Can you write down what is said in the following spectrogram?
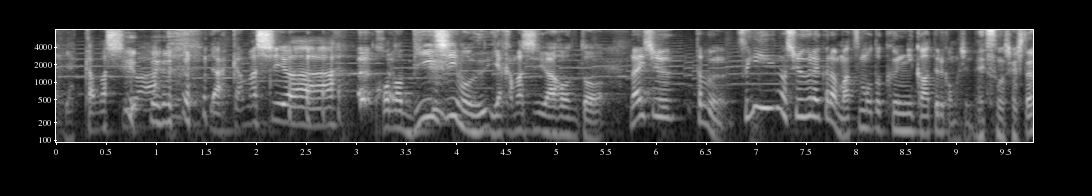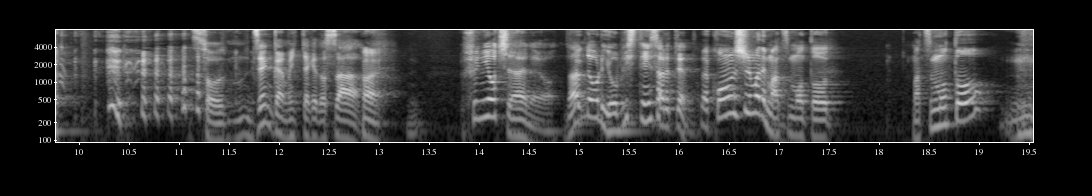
やかましいわ。やかましいわ。この BG もやかましいわ本当。来週多分次の週ぐらいから松本くんに変わってるかもしれないです。もしかしたら。そう前回も言ったけどさ、はい。腑に落ちてないのよ。なんで俺呼び捨てにされてんの？今週まで松本松本？うん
